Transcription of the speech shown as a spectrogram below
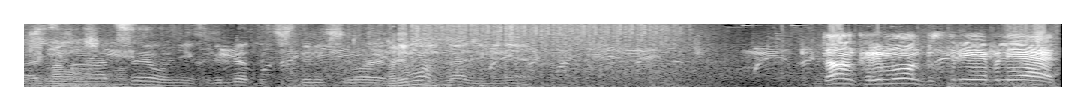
даже не у них, ребята, 4 человека. Ремонт сзади меня. Танк, ремонт, быстрее, блядь.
